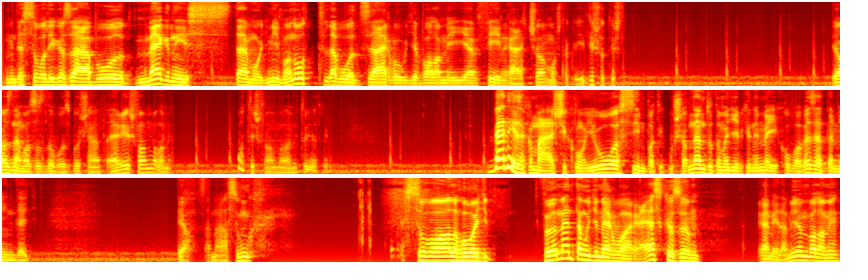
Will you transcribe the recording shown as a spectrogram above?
Mindez szóval igazából megnéztem, hogy mi van ott, le volt zárva ugye valami ilyen fémráccsal, most akkor itt is, ott is. Ja, az nem az az doboz, bocsánat, erre is van valami? Ott is van valami, tudjátok? Benézek a másikon, jó, az szimpatikusabb. Nem tudom egyébként, hogy melyik hova vezet, de mindegy. Ja, nem ászunk. Szóval, hogy fölmentem, ugye, mert van rá eszközöm. Remélem jön valami.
